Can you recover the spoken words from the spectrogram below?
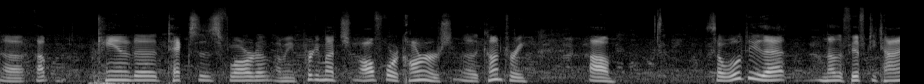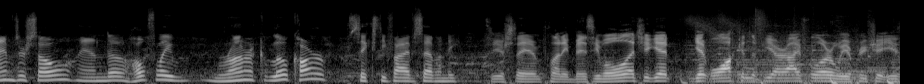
uh, up Canada, Texas, Florida. I mean, pretty much all four corners of the country. Uh, so we'll do that another 50 times or so, and uh, hopefully run a little car 65, 70. So you're staying plenty busy. Well, we'll let you get get walking the PRI floor. We appreciate you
